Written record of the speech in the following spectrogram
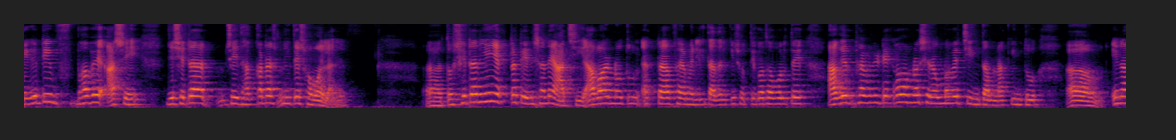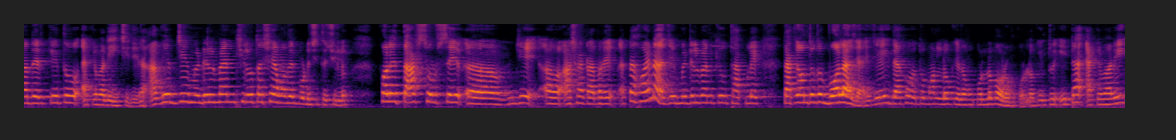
নেগেটিভভাবে আসে যে সেটা, সেই ধাক্কাটা নিতে সময় লাগে। তো সেটা নিয়েই একটা টেনশানে আছি। আবার নতুন একটা ফ্যামিলি তাদেরকে সত্যি কথা বলতে আগের ফ্যামিলিটাকেও আমরা সেরকমভাবে চিনতাম না, কিন্তু এনাদেরকে তো একেবারেই চিনি না। আগের যে মিডলম্যান ছিল তা সে আমাদের পরিচিত ছিল। ফলে তার সোর্সে যে আশাটা মানে একটা হয় না যে মিডলম্যান কেউ থাকলে তাকে অন্তত বলা যায় যে, এই দেখো তোমার লোক এরম করল বা ওরম করল। কিন্তু এটা একেবারেই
